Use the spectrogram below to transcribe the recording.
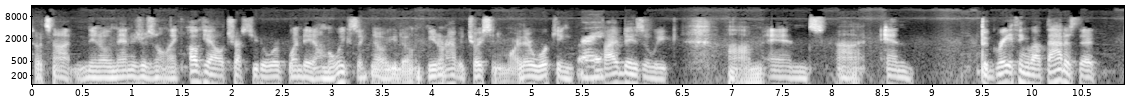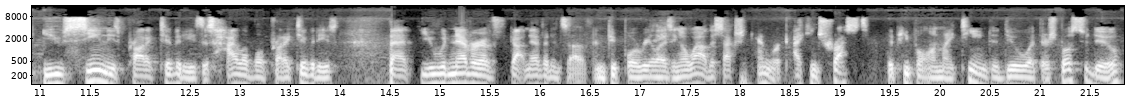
so it's not you know managers don't like okay I'll trust you to work one day home a week. It's like no you don't you don't have a choice anymore. They're working right. five days a week, um, and uh, and the great thing about that is that you've seen these productivities, this high level of productivities that you would never have gotten evidence of. And people are realizing, oh, wow, this actually can work. I can trust the people on my team to do what they're supposed to do.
